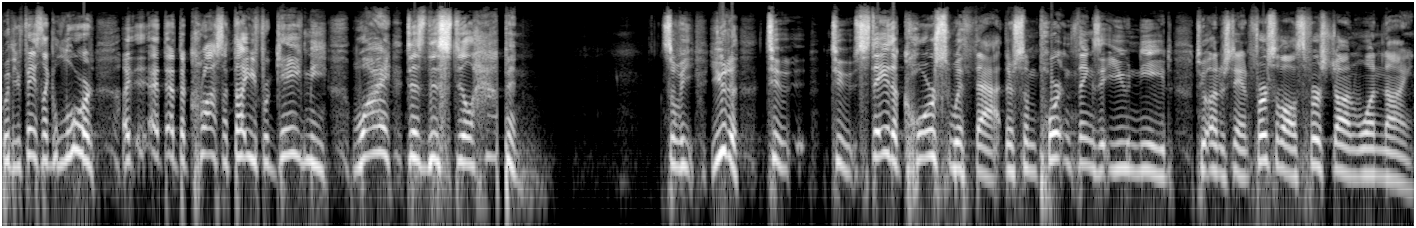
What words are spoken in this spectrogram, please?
with your face. Like, Lord, at, at the cross, I thought you forgave me. Why does this still happen? So, you to, to, to stay the course with that, there's some important things that you need to understand. First of all, it's 1 John 1 9.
